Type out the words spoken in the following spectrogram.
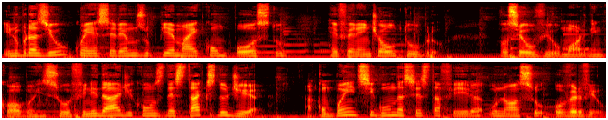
E no Brasil, conheceremos o PMI composto referente a outubro. Você ouviu o Morning Call e sua afinidade com os destaques do dia. Acompanhe de segunda a sexta-feira o nosso overview.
